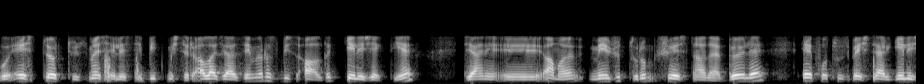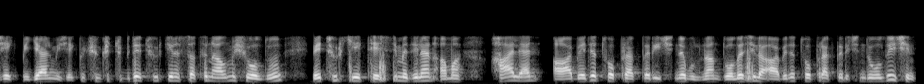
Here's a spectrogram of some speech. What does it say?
Bu S-400 meselesi bitmiştir. Alacağız demiyoruz biz aldık gelecek diye. Yani e, ama mevcut durum şu esnada böyle. F-35'ler gelecek mi gelmeyecek mi? Çünkü bir de Türkiye'nin satın almış olduğu ve Türkiye'ye teslim edilen ama halen ABD toprakları içinde bulunan dolayısıyla ABD toprakları içinde olduğu için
